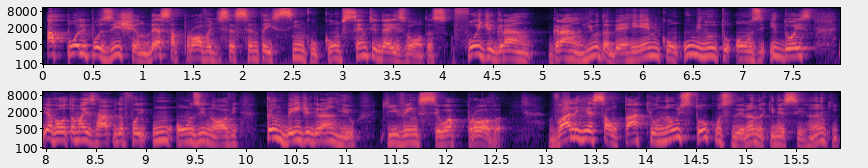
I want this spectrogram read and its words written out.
A pole position dessa prova de 65 com 110 voltas foi de Graham, Graham Hill da BRM com 1 minuto 11 e 2 e a volta mais rápida foi 1 11 9 também de Graham Hill que venceu a prova. Vale ressaltar que eu não estou considerando aqui nesse ranking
